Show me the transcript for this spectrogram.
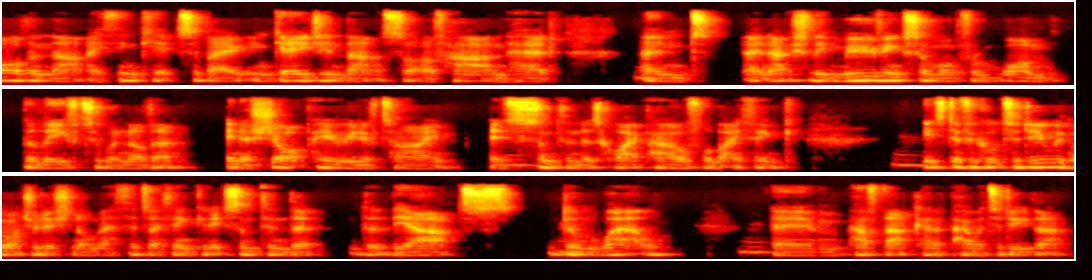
more than that. I think it's about engaging that sort of heart and head, and and actually moving someone from one belief to another in a short period of time is Mm. something that's quite powerful. That I think Mm. it's difficult to do with more traditional methods. I think, and it's something that that the arts done well um, have that kind of power to do that.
